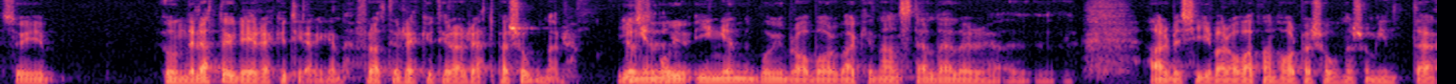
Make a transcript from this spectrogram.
så är, underlättar ju det i rekryteringen för att rekrytera rätt personer. Ingen mår, ju, ingen mår ju bra, varken anställda eller eh, arbetsgivare, av att man har personer som inte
